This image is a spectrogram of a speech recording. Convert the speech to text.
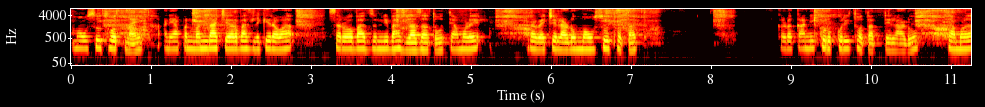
मऊसूत होत नाहीत आणि आपण मंद आचेवर भाजले की रवा सर्व बाजूंनी भाजला जातो. त्यामुळे रव्याचे लाडू मऊसूत होतात. कडक आणि कुरकुरीत होतात ते लाडू. त्यामुळं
